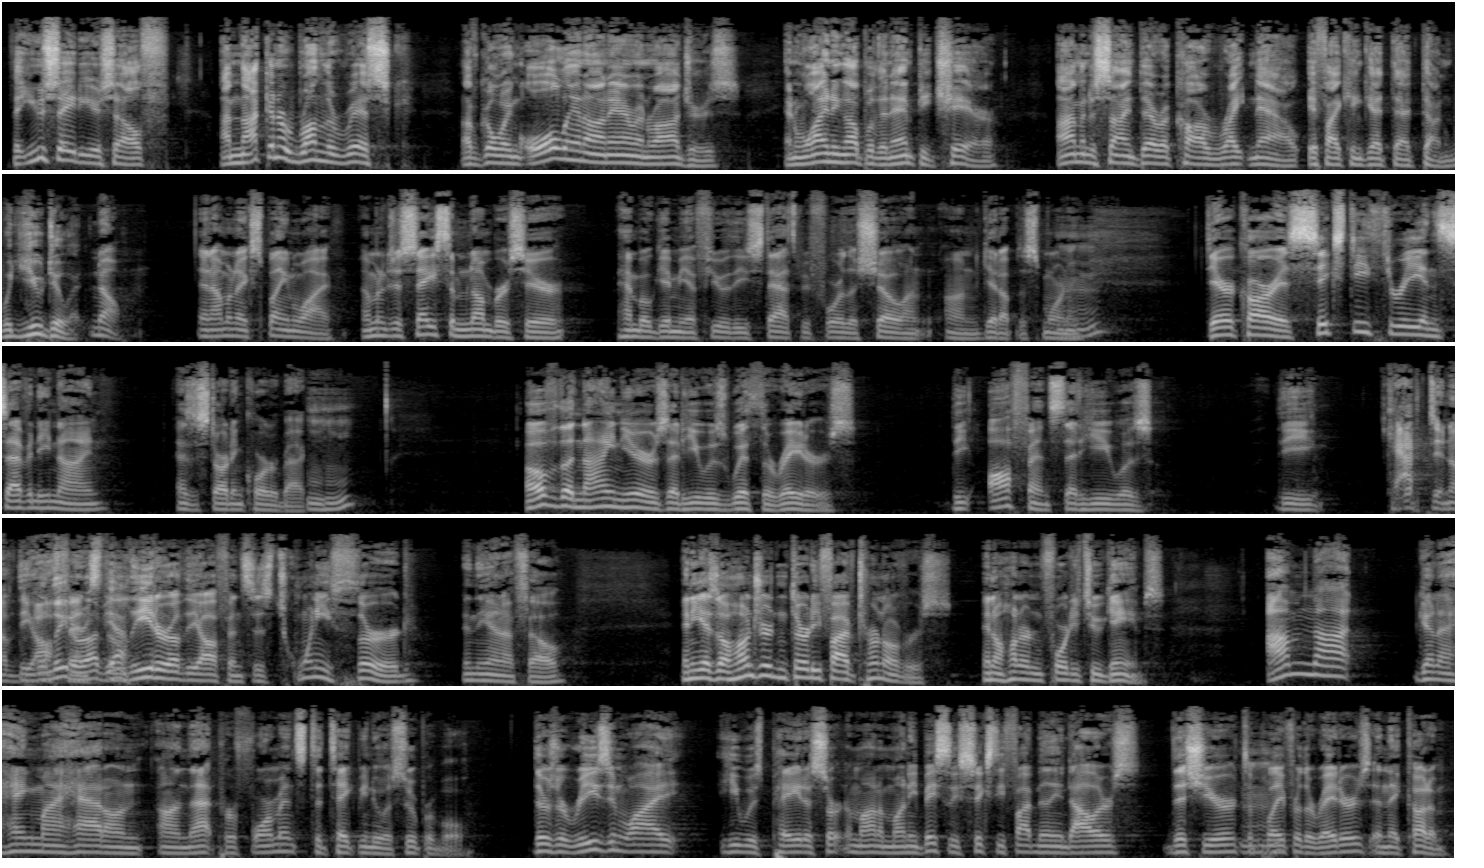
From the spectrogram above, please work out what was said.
that you say to yourself, I'm not going to run the risk of going all in on Aaron Rodgers and winding up with an empty chair? I'm going to sign Derek Carr right now if I can get that done. Would you do it? No. And I'm going to explain why. I'm going to just say some numbers here. Hembo gave me a few of these stats before the show on, on Get Up this morning. Mm-hmm. Derek Carr is 63 and 79 as a starting quarterback. Mm-hmm. Of the nine years that he was with the Raiders, the offense that he was the captain of the, The offense, leader of, the leader of the offense is 23rd in the NFL, and he has 135 turnovers in 142 games. I'm not gonna hang my hat on on that performance to take me to a Super Bowl. There's a reason why he was paid a certain amount of money, basically 65 million dollars this year to mm-hmm. play for the Raiders, and they cut him.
